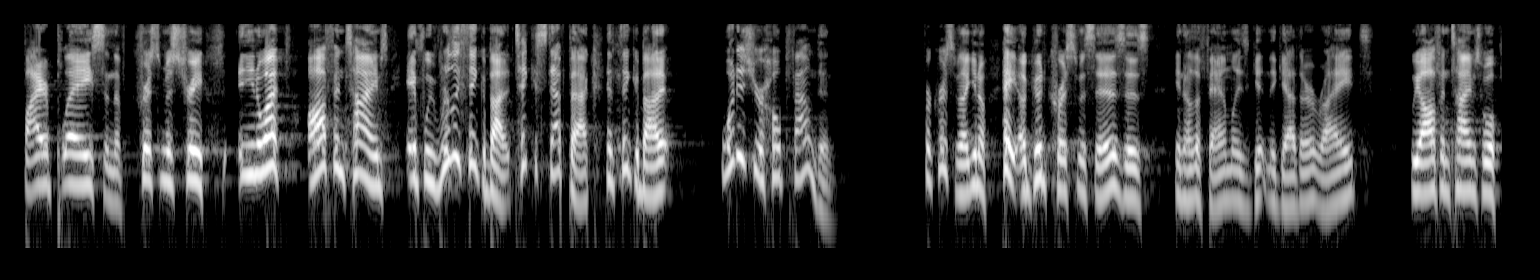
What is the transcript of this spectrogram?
fireplace and the Christmas tree. And you know what? Oftentimes, if we really think about it, take a step back and think about it, what is your hope found in for Christmas? Like, you know, hey, a good Christmas is is, you know, the family's getting together, right? We oftentimes will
